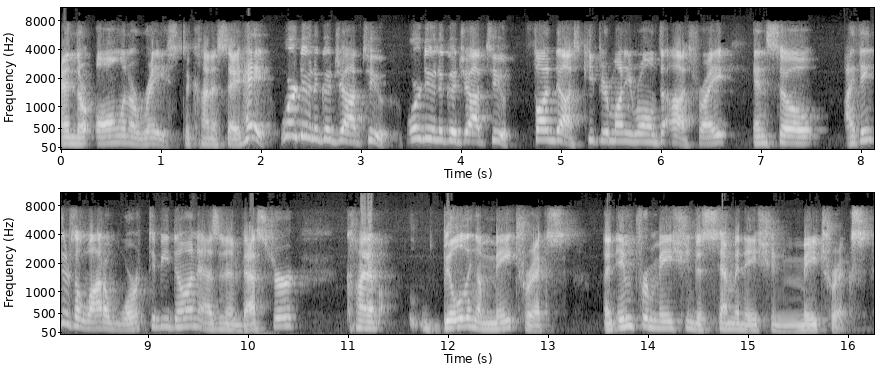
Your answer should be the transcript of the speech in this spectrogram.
and they're all in a race to kind of say, hey, we're doing a good job too. We're doing a good job too. Fund us, keep your money rolling to us, right? And so I think there's a lot of work to be done as an investor, kind of building a matrix an information dissemination matrix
